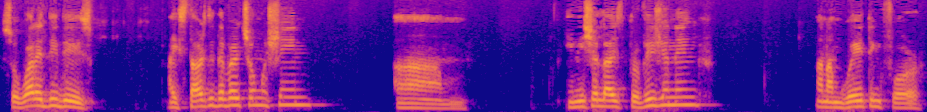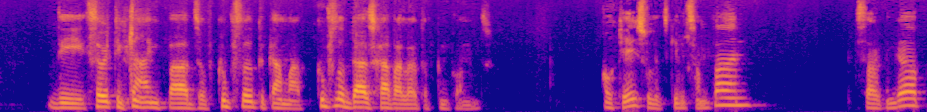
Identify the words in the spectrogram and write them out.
So what I did is, I started the virtual machine, um, initialized provisioning, and I'm waiting for the 39 pods of Kubeflow to come up. Kubeflow does have a lot of components. Okay, so let's give it some time. Starting up.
